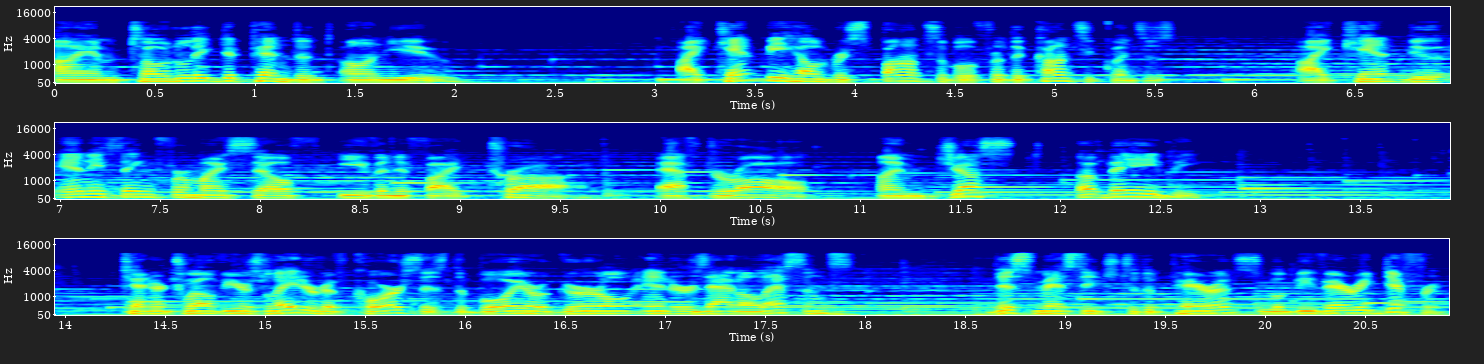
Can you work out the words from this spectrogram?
I am totally dependent on you. I can't be held responsible for the consequences. I can't do anything for myself even if I try. After all, I'm just a baby. 10 or 12 years later, of course, as the boy or girl enters adolescence, this message to the parents will be very different.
